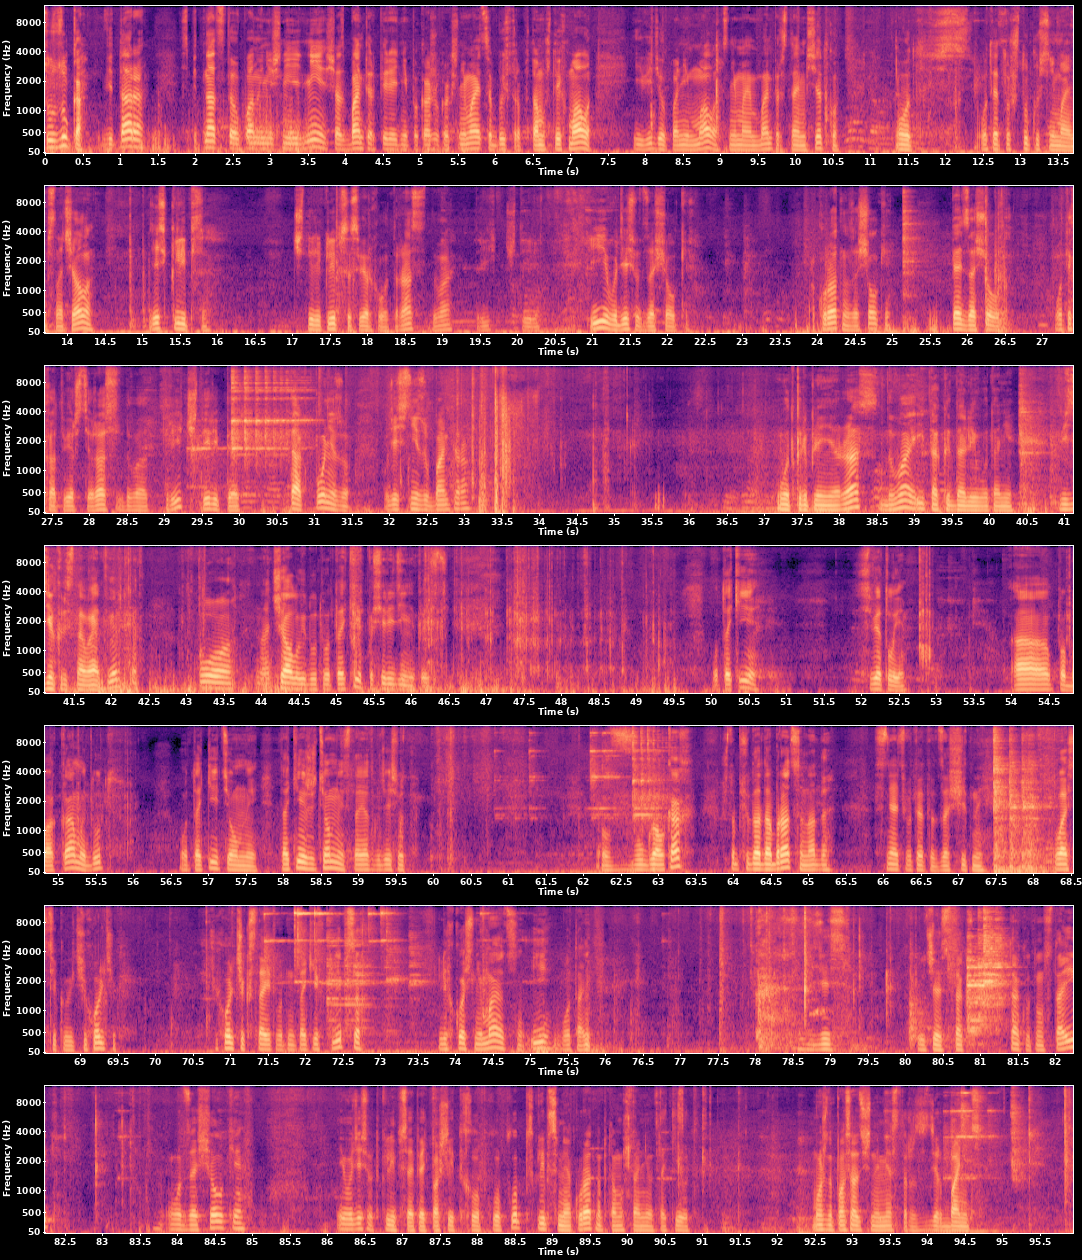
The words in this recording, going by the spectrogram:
Сузука Витара с 15 по нынешние дни. Сейчас бампер передний покажу, как снимается быстро, потому что их мало. И видео по ним мало. Снимаем бампер, ставим сетку. Вот, вот эту штуку снимаем сначала. Здесь клипсы. Четыре клипса сверху. Вот раз, два, три, четыре. И вот здесь вот защелки. Аккуратно защелки. Пять защелок. Вот их отверстие. Раз, два, три, четыре, пять. Так, по низу. Вот здесь снизу бампера. Вот крепление. Раз, два и так и далее. Вот они. Везде крестовая отвертка. По началу идут вот такие, посередине, то есть. Вот такие светлые. А по бокам идут вот такие темные. Такие же темные стоят вот здесь вот в уголках. Чтобы сюда добраться, надо снять вот этот защитный пластиковый чехольчик. Чехольчик стоит вот на таких клипсах. Легко снимаются. И вот они. Здесь получается так, так вот он стоит. Вот защелки. И вот здесь вот клипсы опять пошли. Хлоп-хлоп-хлоп. С клипсами аккуратно, потому что они вот такие вот. Можно посадочное место раздербанить.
